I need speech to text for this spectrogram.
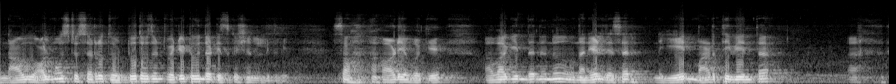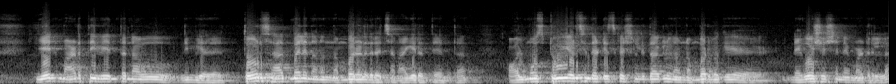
ನಾವು almost sir two thousand twenty two ಇಂದ ಡಿಸ್ಕಷನಲ್ಲಿದ್ವಿ ಸೊ ಆಡಿಯೋ ಬಗ್ಗೆ. ಅವಾಗಿಂದನೂ ನಾನು ಹೇಳಿದೆ, ಸರ್ ಏನು ಮಾಡ್ತೀವಿ ಅಂತ ಏನು ಮಾಡ್ತೀವಿ ಅಂತ ನಾವು ನಿಮಗೆ ತೋರಿಸಾದ್ಮೇಲೆ ನಾನು ನಂಬರ್ ಹೇಳಿದ್ರೆ ಚೆನ್ನಾಗಿರುತ್ತೆ ಅಂತ. ಆಲ್ಮೋಸ್ಟ್ ಟೂ ಇಯರ್ಸಿಂದ ಡಿಸ್ಕಷನ್ ಇದ್ದಾಗಲೂ ನಾವು ನಂಬರ್ ಬಗ್ಗೆ ನೆಗೋಷಿಯೇಷನ್ನೇ ಮಾಡಿರಲಿಲ್ಲ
